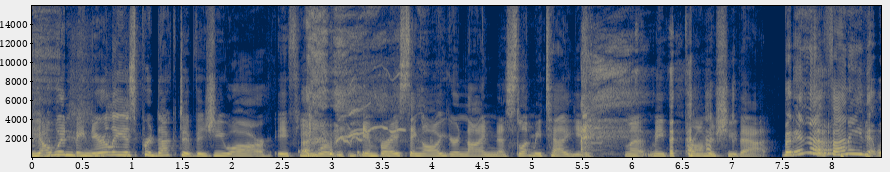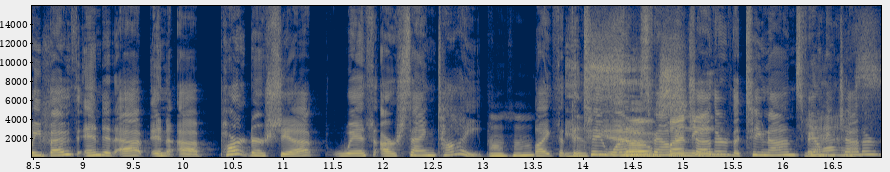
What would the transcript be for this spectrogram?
Y'all wouldn't be nearly as productive as you are if you were embracing all your nineness. Let me tell you. Let me promise you that. But isn't that funny that we both ended up in a partnership with our same type? Mm-hmm. Like that the It's two so ones found each other, the two nines found each other.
